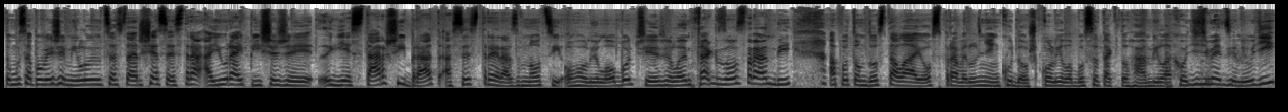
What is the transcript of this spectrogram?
Tomu sa povie, že milujúca staršia sestra a Juraj píše, že je starší brat a sestre raz v noci oholil obočie, že len tak zo srandy a potom dostala aj ospravedlnenku do školy, lebo sa takto hambila chodiť medzi ľudí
